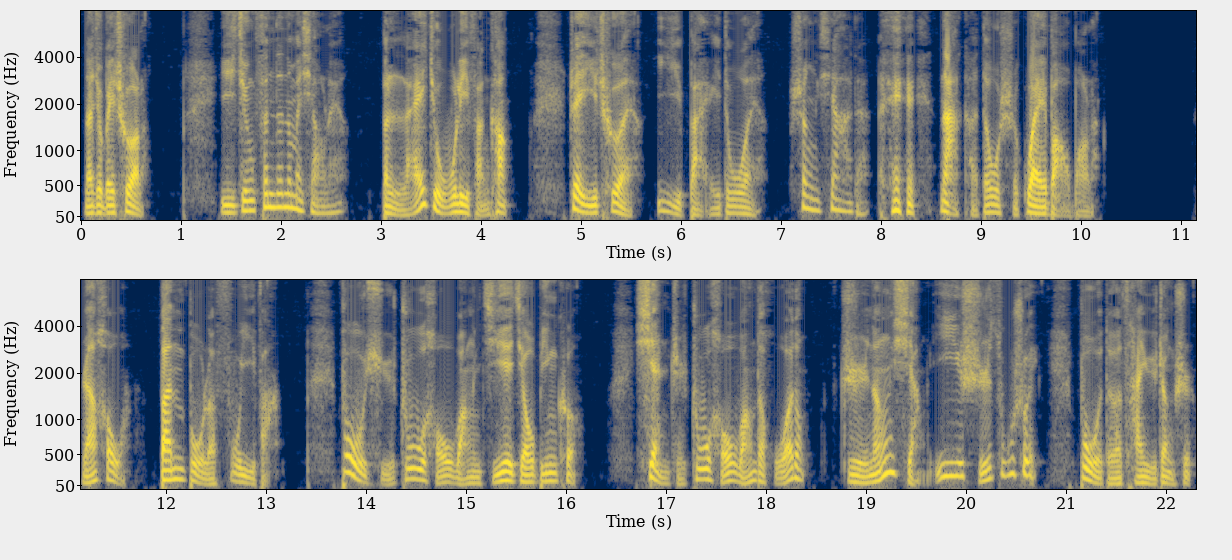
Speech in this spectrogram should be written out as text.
那就被撤了。已经分的那么小了呀，本来就无力反抗，这一撤呀，一百多呀，剩下的嘿嘿，那可都是乖宝宝了。然后啊。颁布了赋役法，不许诸侯王结交宾客，限制诸侯王的活动，只能享衣食租税，不得参与政事。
